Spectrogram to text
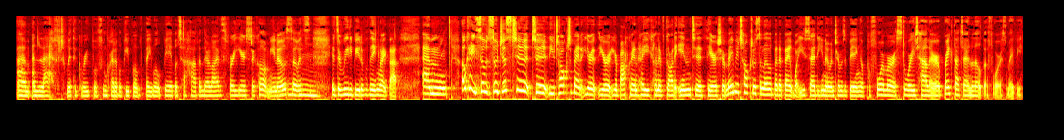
um, and left with a group of incredible people that they will be able to have in their lives for years to come. You know, so mm-hmm. it's it's a really beautiful thing like that. Um, okay, so so just to to you talked about your your your background, how you kind of got into theatre. Maybe talk to us a little bit about what you said. You know, in terms of being a performer, a storyteller. Break that down a little bit for us, maybe.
